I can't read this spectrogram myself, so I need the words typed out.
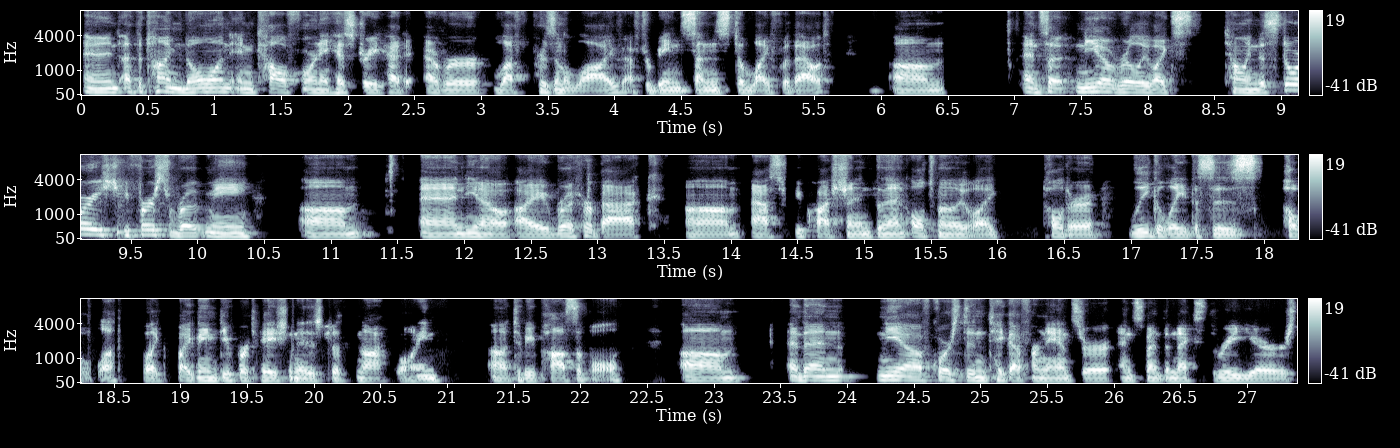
and at the time, no one in California history had ever left prison alive after being sentenced to life without. Um, and so Nia really likes telling the story. She first wrote me, um, and you know, I wrote her back, um, asked a few questions, and then ultimately like told her legally this is hopeless. Like fighting deportation is just not going uh, to be possible. Um, and then Nia, of course, didn't take that for an answer and spent the next three years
